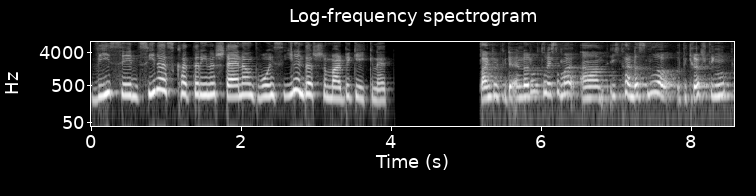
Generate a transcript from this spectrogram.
Wie sehen Sie das, Katharina Steiner, und wo ist Ihnen das schon mal begegnet? Danke für die Einladung zunächst einmal. Ähm, ich kann das nur bekräftigen.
